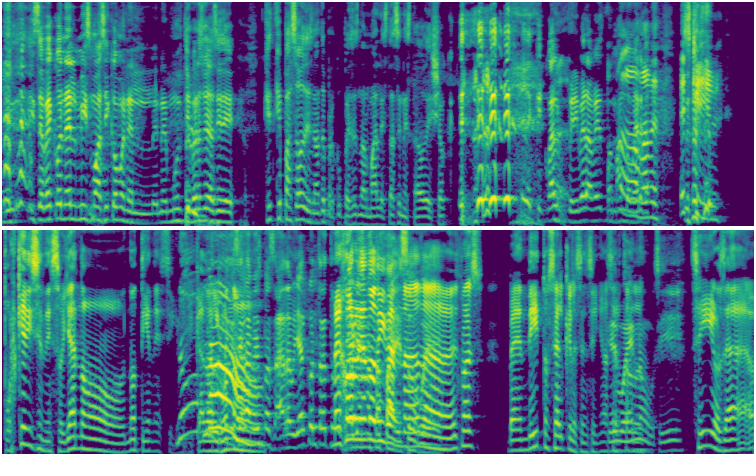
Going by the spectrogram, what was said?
güey. Y, y se ve con él mismo así como en el, en el multiverso y así de, ¿qué, qué pasó? Dice, no te preocupes, es normal, estás en estado de shock. de que cuál primera vez mamando, No, verga. mames. Es que, ¿por qué dicen eso? Ya no, no tiene No, significado no, alguno. desde la vez pasada, ya el contrato. Mejor ya, no digan eso, nada. Es más, bendito sea el que les enseñó a. Qué hacer bueno, todo. sí. Sí, o sea,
